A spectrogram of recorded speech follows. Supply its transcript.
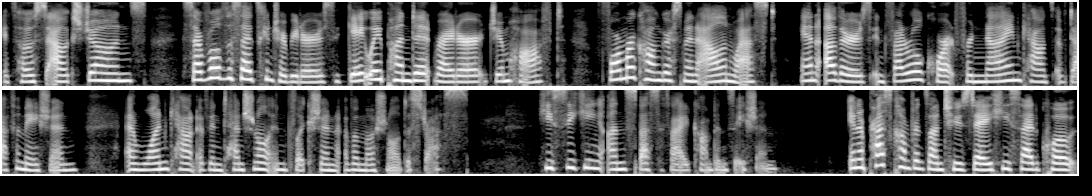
its host Alex Jones, several of the site's contributors, Gateway pundit writer Jim Hoft, former Congressman Allen West, and others in federal court for nine counts of defamation and one count of intentional infliction of emotional distress. He's seeking unspecified compensation. In a press conference on Tuesday, he said, quote,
